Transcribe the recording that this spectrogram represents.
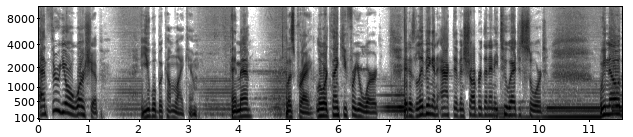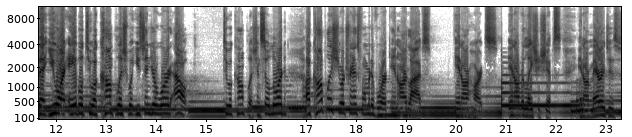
and through your worship, you will become like Him. Amen. Let's pray. Lord, thank you for your word. It is living and active and sharper than any two edged sword. We know that you are able to accomplish what you send your word out to accomplish. And so, Lord, accomplish your transformative work in our lives, in our hearts, in our relationships, in our marriages,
